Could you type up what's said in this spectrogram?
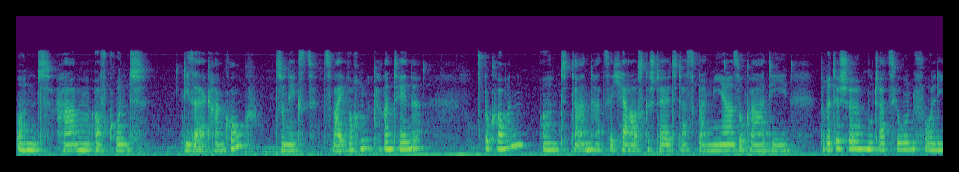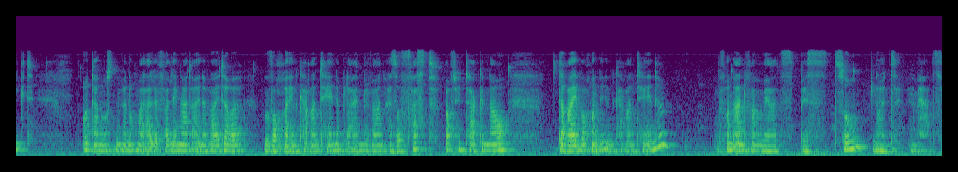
und haben aufgrund dieser Erkrankung zunächst zwei Wochen Quarantäne bekommen und dann hat sich herausgestellt, dass bei mir sogar die britische Mutation vorliegt. Und dann mussten wir nochmal alle verlängert eine weitere Woche in Quarantäne bleiben. Wir waren also fast auf den Tag genau drei Wochen in Quarantäne von Anfang März bis zum 19. März.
